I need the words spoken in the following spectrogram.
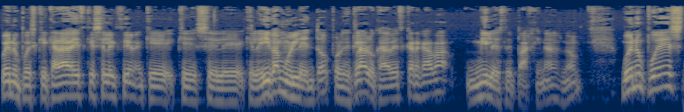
Bueno, pues que cada vez que selecciona, que, que, se le, que le iba muy lento, porque claro, cada vez cargaba miles de páginas, ¿no? Bueno, pues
